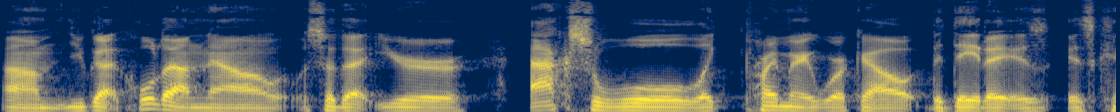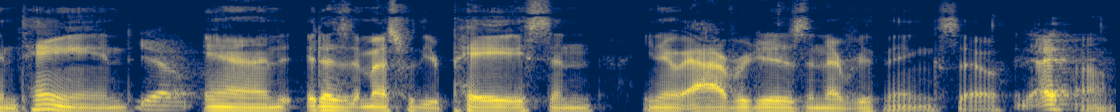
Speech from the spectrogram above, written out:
Um, you've got cool down now so that your actual like primary workout, the data is, is contained. Yeah. And it doesn't mess with your pace and, you know, averages and everything. So, I, um,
